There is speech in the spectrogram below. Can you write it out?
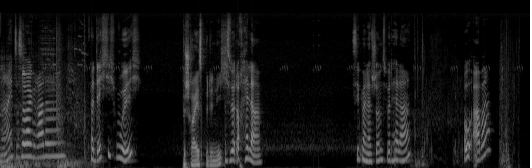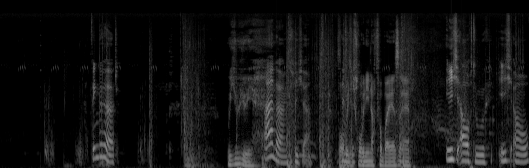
Na, jetzt ist aber gerade verdächtig ruhig. Beschrei es bitte nicht. Es wird auch heller. Sieht man ja schon, es wird heller. Oh, aber... Hab wen gehört. Uiuiui. Ah, da, ein Kriecher. Ist Boah, ja bin ich froh, wenn die Nacht vorbei ist, ey. schlimm. Ich auch, du. Ich auch.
